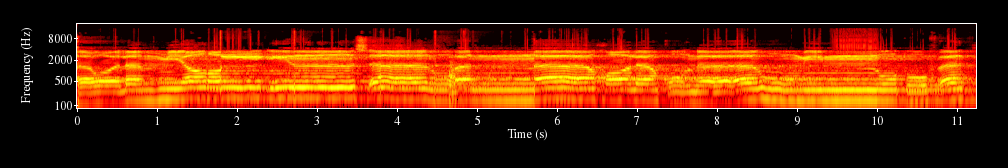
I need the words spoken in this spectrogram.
أولم ير الإنسان من نطفة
